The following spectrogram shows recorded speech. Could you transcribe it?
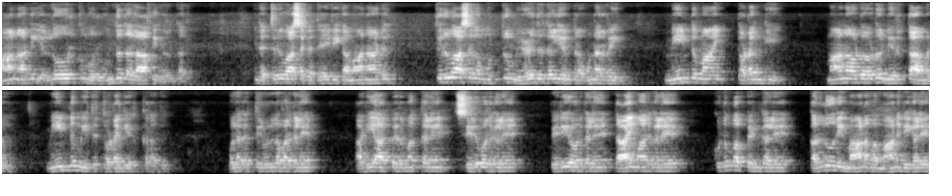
மாநாடு எல்லோருக்கும் ஒரு உந்துதலாக இருந்தது. இந்த திருவாசக தெய்வீக மாநாடு திருவாசகம் முற்றும் எழுதுதல் என்ற உணர்வை மீண்டுமாய் தொடங்கி மாநாடோடு நிறுத்தாமல் மீண்டும் இது தொடங்கி இருக்கிறது உலகத்தில் உள்ளவர்களே அடியார் பெருமக்களே சிறுவர்களே பெரியோர்களே தாய்மார்களே குடும்ப பெண்களே கல்லூரி மாணவ மாணவிகளே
